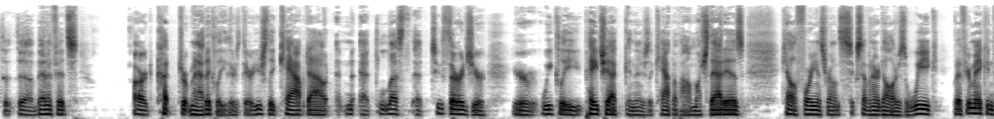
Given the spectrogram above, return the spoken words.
the, the benefits are cut dramatically. There's, they're usually capped out at, at less at two thirds your your weekly paycheck, and there's a cap of how much that is. California, it's around six seven hundred dollars a week. But if you're making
